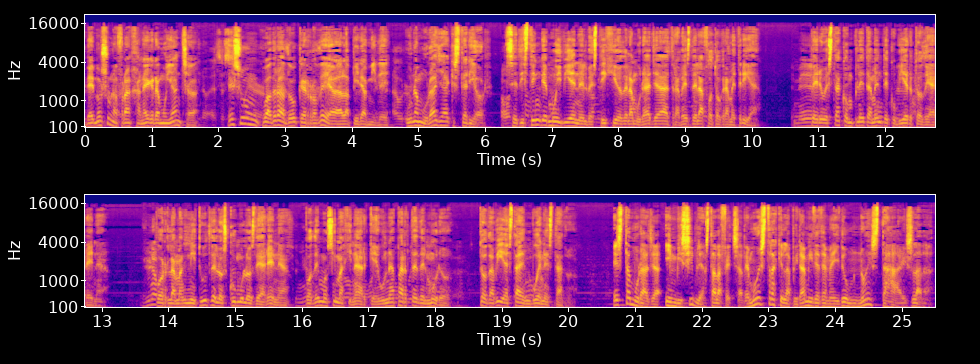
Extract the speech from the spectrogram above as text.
Vemos una franja negra muy ancha. Es un cuadrado que rodea a la pirámide, una muralla exterior. Se distingue muy bien el vestigio de la muralla a través de la fotogrametría, pero está completamente cubierto de arena. Por la magnitud de los cúmulos de arena, podemos imaginar que una parte del muro todavía está en buen estado. Esta muralla, invisible hasta la fecha, demuestra que la pirámide de Meidum no está aislada,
